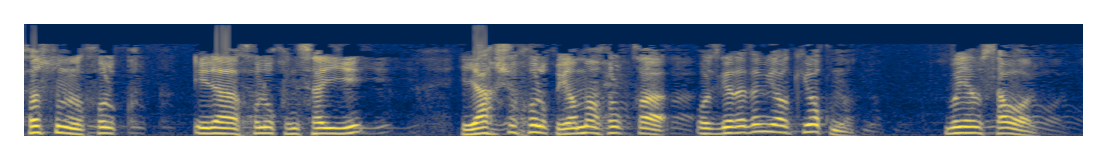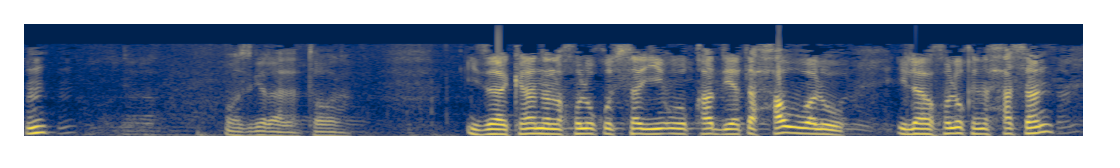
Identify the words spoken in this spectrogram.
husnul xulq ila xuluqin sayyi yaxshi xulq yomon xulqqa o'zgaradimi yoki yo'qmi bu ham savol o'zgaradi to'g'ri إذا كان الخلق السيء قد يتحول إلى خلق حسن باتباع الشرع والتدرب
